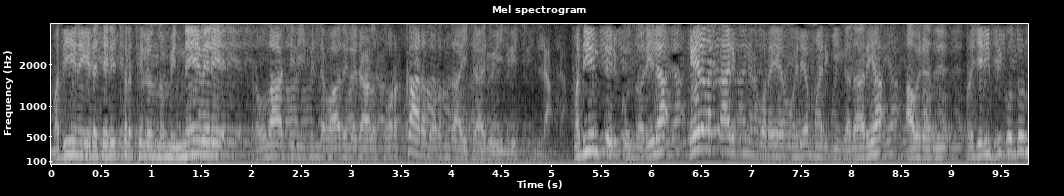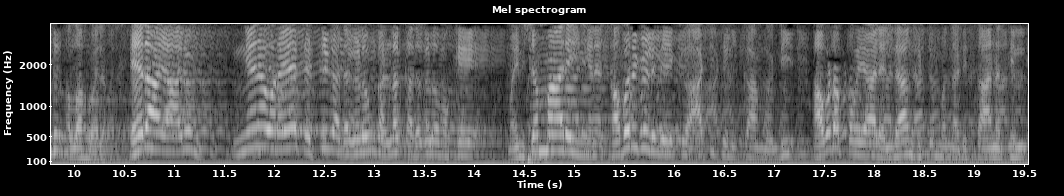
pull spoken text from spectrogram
മദീനയുടെ ചരിത്രത്തിലൊന്നും ഇന്നേ വരെ റൗദാ ഷെരീഫിന്റെ വാതിൽ ഒരാൾ തുറക്കാതെ തുറന്നതായിട്ട് ആരും എഴുതി വെച്ചിട്ടില്ല. മദീനത്തേർക്കൊന്നും അറിയില്ല. കേരളക്കാർക്ക് ഇങ്ങനെ കുറെ ഒരേമാർക്ക് ഈ കഥ അറിയാം. അവരത് പ്രചരിപ്പിക്കുന്നുണ്ട്. അള്ളാഹു അലം. ഏതായാലും ഇങ്ങനെ കുറെ കെട്ടുകഥകളും കള്ളക്കഥകളും ഒക്കെ മനുഷ്യന്മാരെ ഇങ്ങനെ കബറുകളിലേക്ക് ആട്ടിച്ചെളിക്കാൻ വേണ്ടി അവിടെ പോയാൽ എല്ലാം കിട്ടുമെന്ന അടിസ്ഥാനത്തിൽ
